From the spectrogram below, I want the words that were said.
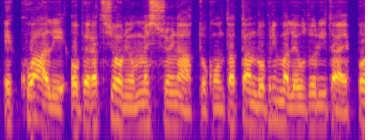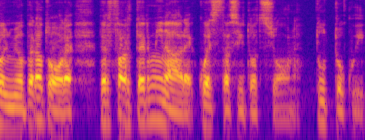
e quali operazioni ho messo in atto contattando prima le autorità e poi il mio operatore per far terminare questa situazione. Tutto qui.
